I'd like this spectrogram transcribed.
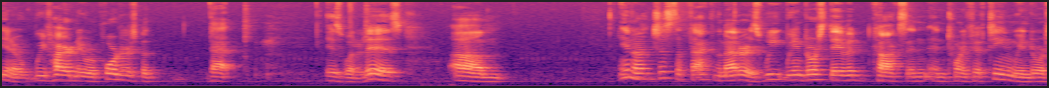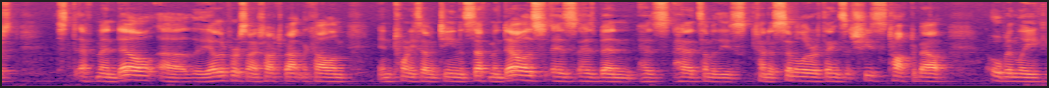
you know we've hired new reporters but that is what it is um, you know, just the fact of the matter is we, we endorsed David Cox in, in 2015. We endorsed Stef Mendell, uh, the other person I talked about in the column in 2017. And Stef Mendell has, has, has been has had some of these kind of similar things that she's talked about openly,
